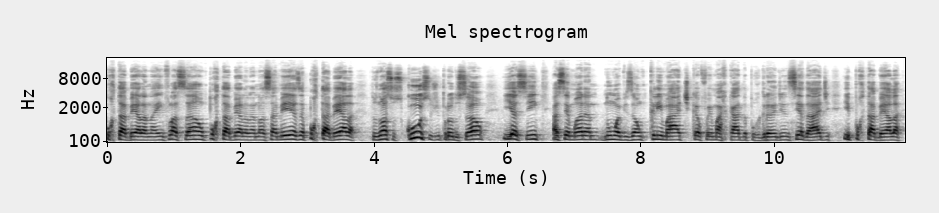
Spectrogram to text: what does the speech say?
por tabela na inflação, por tabela na nossa mesa, por tabela dos nossos custos de produção. E assim, a semana, numa visão climática, foi marcada por grande ansiedade e, por tabela,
